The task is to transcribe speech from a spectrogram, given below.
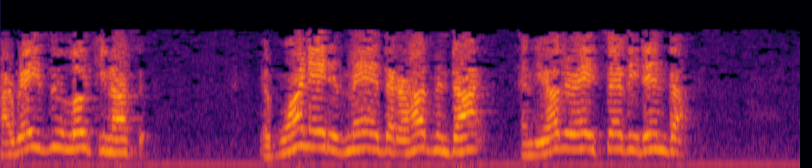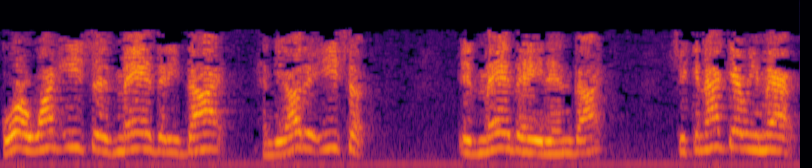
Harezu lotinase. If one Eid is mad that her husband died, and the other Eid says he didn't die, or one Isha is mad that he died, and the other Isha is mad that he didn't die, she cannot get remarried.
